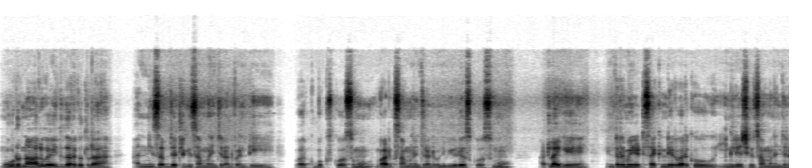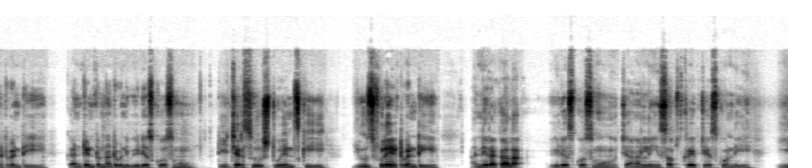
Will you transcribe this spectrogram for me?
మూడు నాలుగు ఐదు తరగతుల అన్ని సబ్జెక్టులకి సంబంధించినటువంటి వర్క్ బుక్స్ కోసము వాటికి సంబంధించినటువంటి వీడియోస్ కోసము అట్లాగే ఇంటర్మీడియట్ సెకండ్ ఇయర్ వరకు ఇంగ్లీష్కి సంబంధించినటువంటి కంటెంట్ ఉన్నటువంటి వీడియోస్ కోసము టీచర్స్ స్టూడెంట్స్కి యూజ్ఫుల్ అయినటువంటి అన్ని రకాల వీడియోస్ కోసము ఛానల్ని సబ్స్క్రైబ్ చేసుకోండి. ఈ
